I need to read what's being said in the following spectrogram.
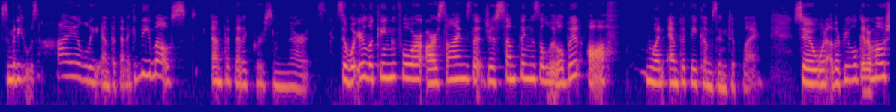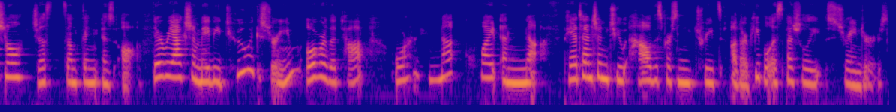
somebody who is highly empathetic, the most empathetic person there is. So, what you're looking for are signs that just something's a little bit off when empathy comes into play. So, when other people get emotional, just something is off. Their reaction may be too extreme, over the top, or not quite enough. Pay attention to how this person treats other people, especially strangers.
